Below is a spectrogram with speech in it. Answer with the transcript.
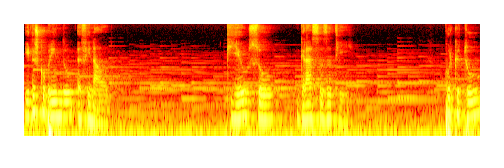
e descobrindo afinal que eu sou graças a ti porque tu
